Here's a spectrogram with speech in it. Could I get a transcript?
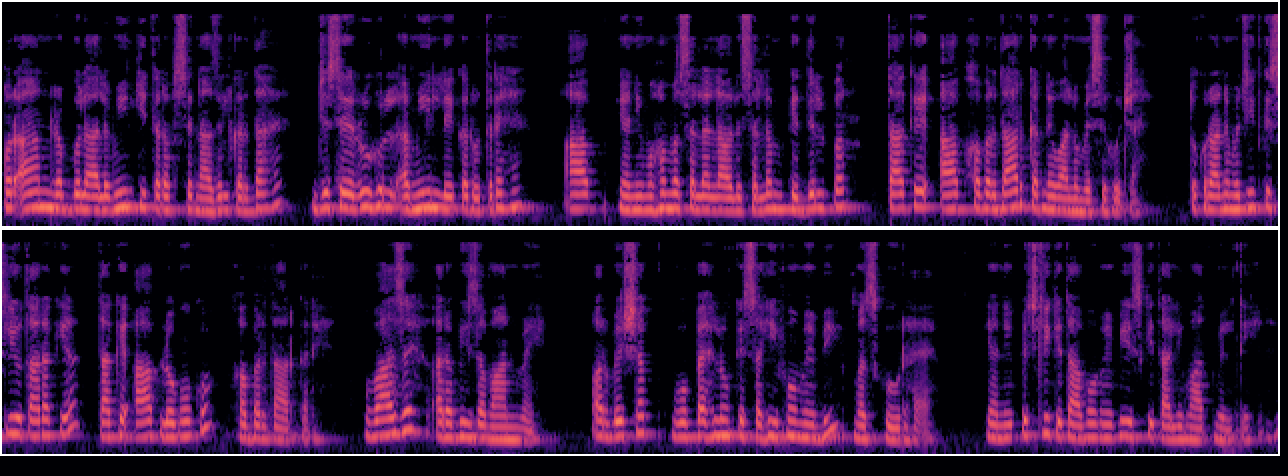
قرآن رب العالمین کی طرف سے نازل کردہ ہے، جسے روح المین لے کر اترے ہیں۔ آپ یعنی محمد صلی اللہ علیہ وسلم کے دل پر، تاکہ آپ خبردار کرنے والوں میں سے ہو جائیں۔ تو قرآن مجید کس لیے اتارا کیا؟ تاکہ آپ لوگوں کو خبردار کریں۔ واضح عربی زبان میں، اور بے شک وہ پہلوں کے صحیفوں میں بھی مذکور ہے۔ یعنی پچھلی کتابوں میں بھی اس کی تعلیمات ملتی ہیں۔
